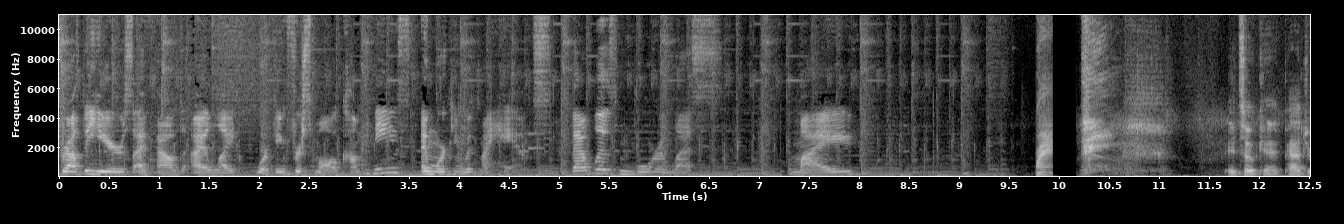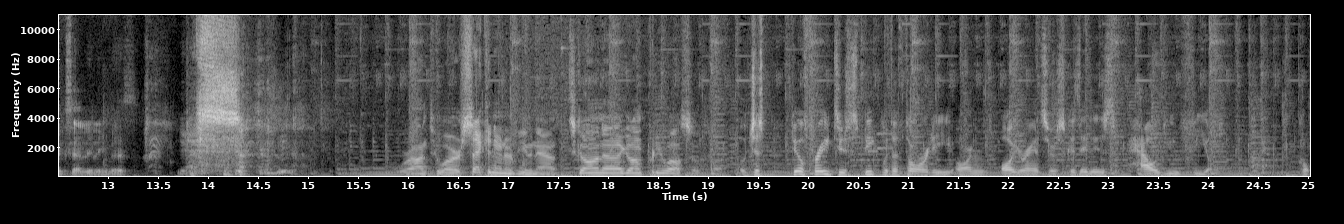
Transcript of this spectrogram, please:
Throughout the years, I found I like working for small companies and working with my hands. That was more or less my It's okay. Patrick's editing this. Yes. We're on to our second interview now. It's going uh, going pretty well so far. Well, just feel free to speak with authority on all your answers because it is how you feel. Cool.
